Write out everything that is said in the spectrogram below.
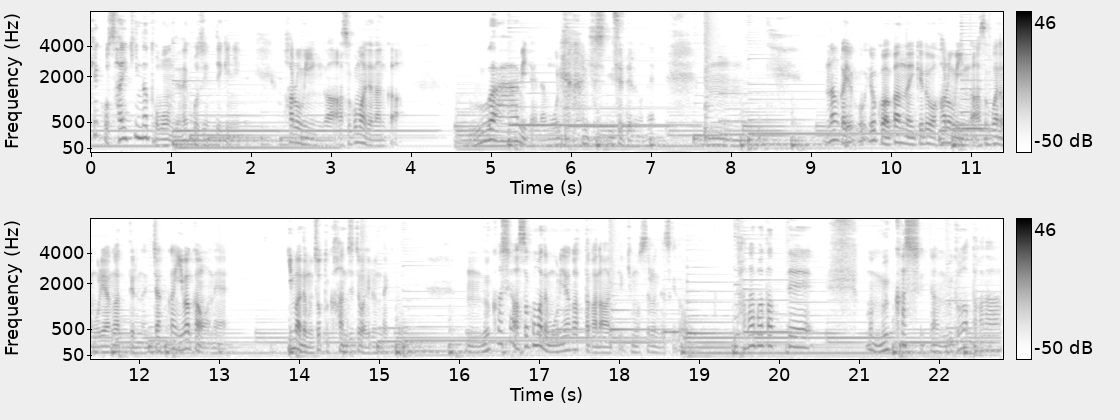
結構最近だと思うんだよね、個人的に。ハロウィンがあそこまでなんか、うわーみたいな盛り上がり見せてるのね。うん。なんかよくわかんないけど、ハロウィンがあそこまで盛り上がってるのに若干違和感はね、今でもちょっと感じてはいるんだけど、うん、昔あそこまで盛り上がったかなっていう気もするんですけど、七夕って、まあ、昔、どうだったかな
